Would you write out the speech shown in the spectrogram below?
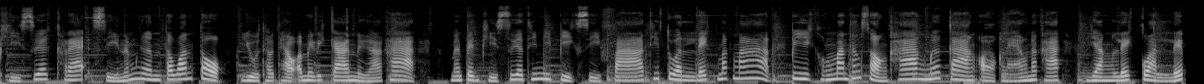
ผีเสื้อแคระสีน้ำเงินตะวันตก อยู่แถวแถวอเมริกาเหนือค่ะ มันเป็นผีเสื้อที่มีปีกสีฟ้าที่ตัวเล็กมากๆ ปีกของมันทั้งสองข้างเมื่อกลางออกแล้วนะคะ ยังเล็กกว่าเล็บ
